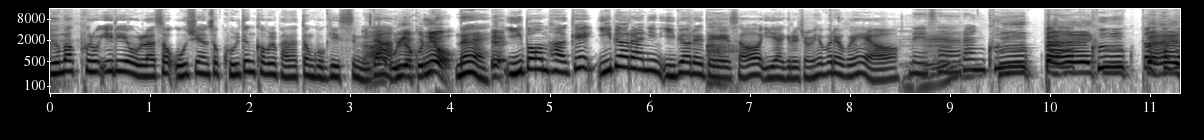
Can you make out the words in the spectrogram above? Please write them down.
음악 프로 1위에 올라서 5주 연속 골든컵을 받았던 곡이 있습니다. 아, 울렸군요. 네, 예. 이범학의 이별 아닌 이별에 대해서 이야기를 좀 해 보려고 해요. 내 사랑 굿바이 굿바이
